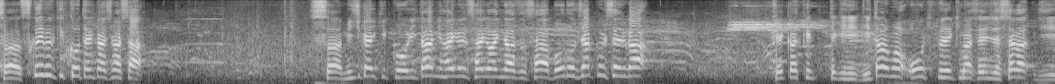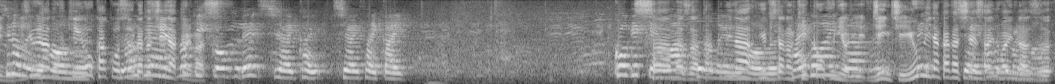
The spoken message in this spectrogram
さあスクイブキックを展開しました。さあ短いキックをリターンに入れるサイドワインダーズ。さあボールをジャックルしているが結果的にリターンは大きくできませんでしたが20ヤード付近を確保する形になっております。試合試合再開さあまずは巧みな雪田のキックオフにより陣地有利な形でサイドワインダーズ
